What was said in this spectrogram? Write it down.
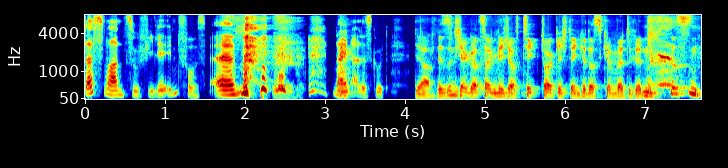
Das waren zu viele Infos. Ähm, nein, alles gut. Ja, wir sind ja Gott sei Dank nicht auf TikTok. Ich denke, das können wir drin lassen.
